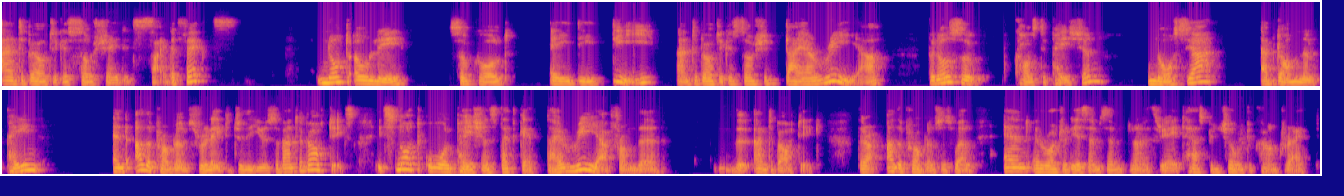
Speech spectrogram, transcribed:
antibiotic associated side effects, not only so called AAD, antibiotic associated diarrhea, but also constipation, nausea, abdominal pain, and other problems related to the use of antibiotics. It's not all patients that get diarrhea from the, the antibiotic. There are other problems as well. And DSM 7938 has been shown to counteract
